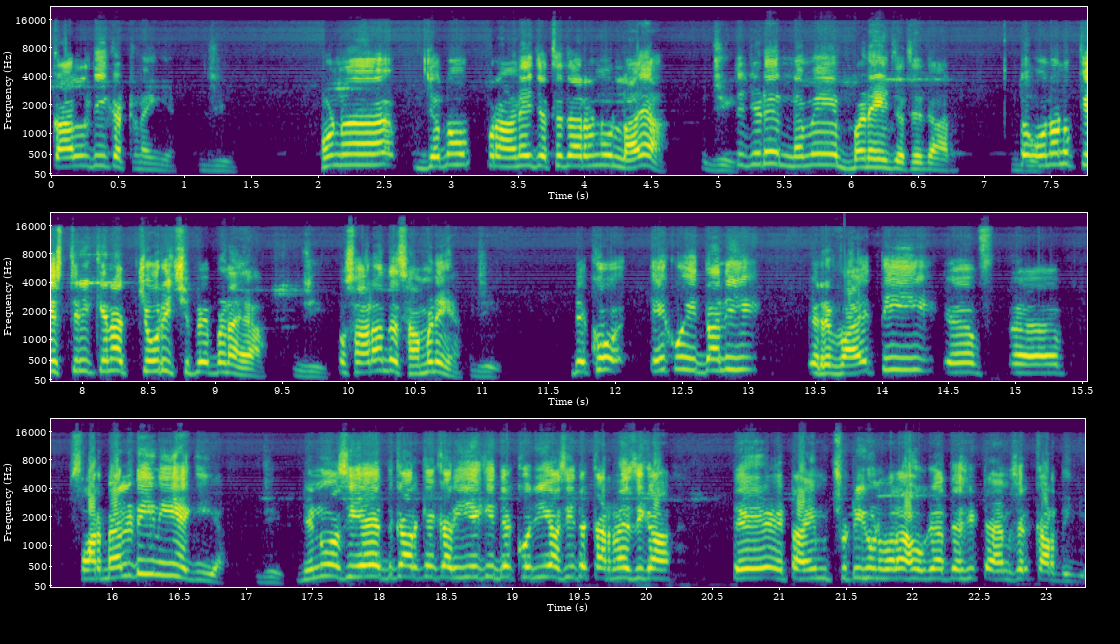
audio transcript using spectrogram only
ਕੱਲ ਦੀ ਘਟਨਾ ਹੀ ਹੈ। ਜੀ। ਹੁਣ ਜਦੋਂ ਪੁਰਾਣੇ ਜਥੇਦਾਰਾਂ ਨੂੰ ਲਾਇਆ ਤੇ ਜਿਹੜੇ ਨਵੇਂ ਬਣੇ ਜਥੇਦਾਰ ਤਾਂ। ਉਹਨਾਂ ਨੂੰ ਕਿਸ ਤਰੀਕੇ ਨਾਲ ਚੋਰੀ ਛਿਪੇ ਬਣਾਇਆ ਜੀ। ਉਹ ਸਾਰਿਆਂ ਦੇ ਸਾਹਮਣੇ ਆ। ਜੀ। ਦੇਖੋ ਇਹ ਕੋਈ ਇਦਾਂ ਦੀ ਰਿਵਾਇਤੀ ਫਾਰਮੈਲਿਟੀ ਨਹੀਂ ਹੈਗੀ ਆ। ਜੀ। ਜਿਹਨੂੰ ਅਸੀਂ ਇਹ ਕਰਕੇ ਕਰੀਏ ਕਿ ਦੇਖੋ ਜੀ ਅਸੀਂ ਤਾਂ ਕਰਨਾ ਸੀਗਾ। ਤੇ ਟਾਈਮ ਛੁੱਟੀ ਹੋਣ ਵਾਲਾ ਹੋ ਗਿਆ ਤੇ ਅਸੀਂ ਟਾਈਮ ਸਿਰ ਕਰ ਦਈਏ।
